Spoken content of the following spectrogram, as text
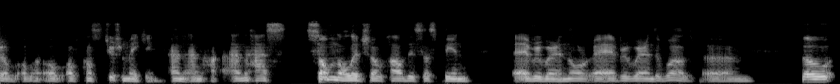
of, of, of, constitution making, and, and and has some knowledge of how this has been everywhere in Norway, everywhere in the world. Um, so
